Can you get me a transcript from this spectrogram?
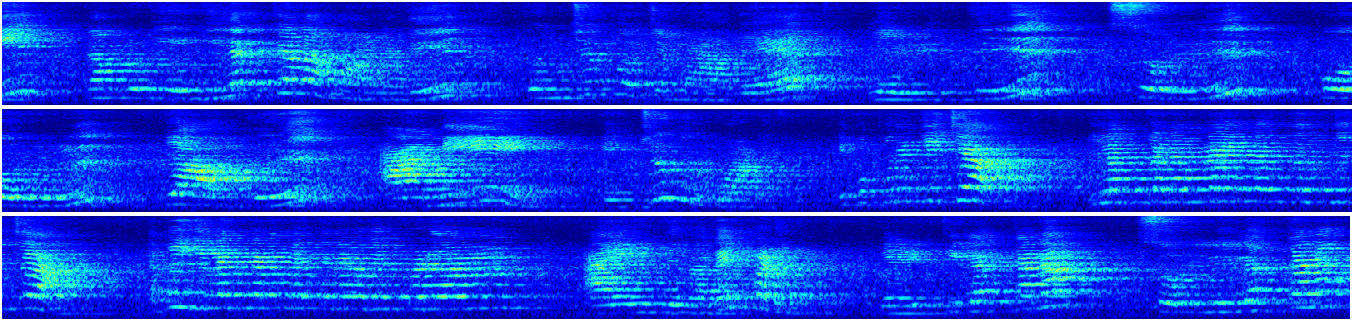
இப்படி நம்மளுடைய இலக்கணமானது கொஞ்சம் கொஞ்சமாக எழுத்து சொல் பொருள் யாப்பு அணி என்று உருவானது. இப்ப புரிஞ்சுச்சா? இலக்கணம்னா என்ன தெரிஞ்சிச்சா? அப்ப இலக்கணம் எத்தனை வகைப்படும்? ஐந்து வகைப்படும். எழுத்திலக்கணம் சொல்லிலக்கணம்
